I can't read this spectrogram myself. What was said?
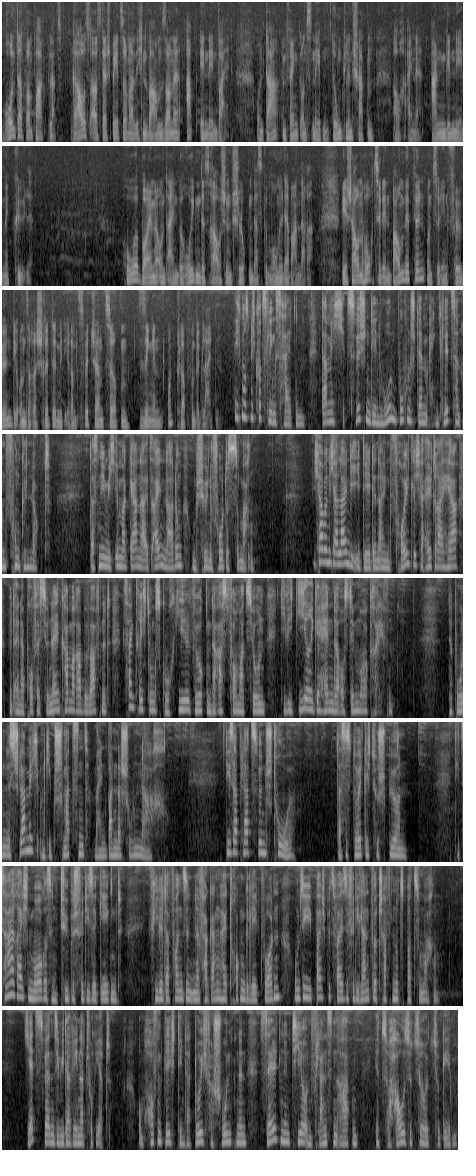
Runter vom Parkplatz, raus aus der spätsommerlichen warmen Sonne, ab in den Wald. Und da empfängt uns neben dunklen Schatten auch eine angenehme Kühle. Hohe Bäume und ein beruhigendes Rauschen schlucken das Gemurmel der Wanderer. Wir schauen hoch zu den Baumwipfeln und zu den Vögeln, die unsere Schritte mit ihrem Zwitschern, Zirpen, Singen und Klopfen begleiten. Ich muss mich kurz links halten, da mich zwischen den hohen Buchenstämmen ein Glitzern und Funkeln lockt. Das nehme ich immer gerne als Einladung, um schöne Fotos zu machen. Ich habe nicht allein die Idee, denn ein freundlicher älterer Herr mit einer professionellen Kamera bewaffnet zeigt Richtung skurril wirkende Astformationen, die wie gierige Hände aus dem Moor greifen. Der Boden ist schlammig und gibt schmatzend meinen Wanderschuhen nach. Dieser Platz wünscht Ruhe. Das ist deutlich zu spüren. Die zahlreichen Moore sind typisch für diese Gegend. Viele davon sind in der Vergangenheit trockengelegt worden, um sie beispielsweise für die Landwirtschaft nutzbar zu machen. Jetzt werden sie wieder renaturiert, um hoffentlich den dadurch verschwundenen, seltenen Tier- und Pflanzenarten ihr Zuhause zurückzugeben.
